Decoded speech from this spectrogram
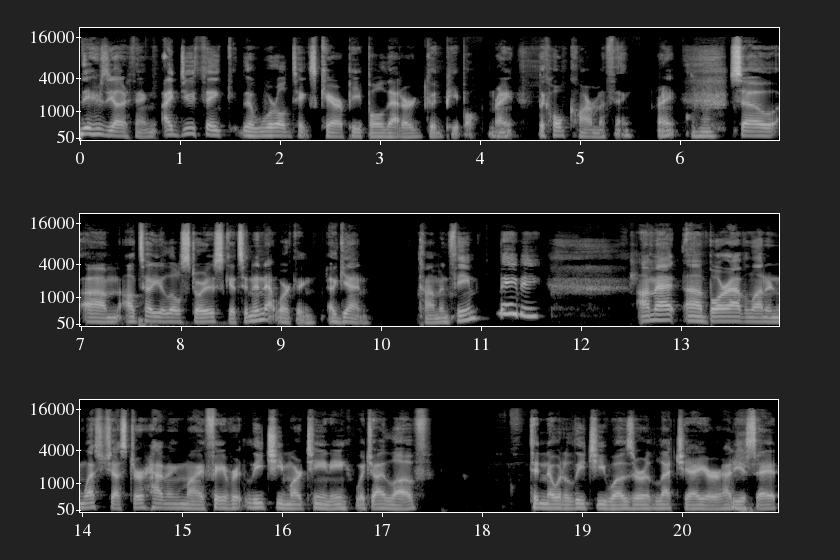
Here's the other thing. I do think the world takes care of people that are good people, Mhm. right? The whole karma thing, right? Mhm. So um, I'll tell you a little story. This gets into networking again. Common theme, maybe. I'm at uh, Bar Avalon in West Chester having my favorite lychee martini, which I love. Didn't know what a lychee was or a leche or how do you say it?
